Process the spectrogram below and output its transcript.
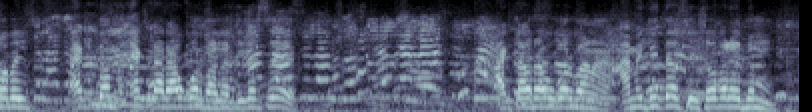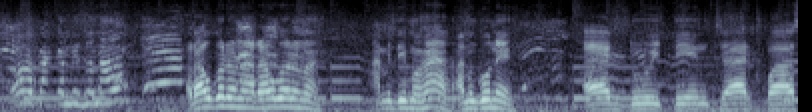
সবাই একদম একটা রাও করবা না, ঠিক আছে? একটাও রাও করবা না, আমি দিতেছি সবাই দিম। রাও করো না, রাও করো না, আমি দিব হ্যাঁ আমি গুনে। এক, দুই, তিন, চার, পাঁচ,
